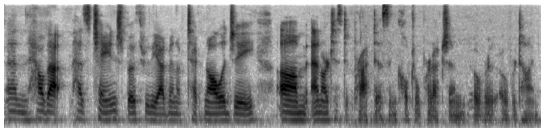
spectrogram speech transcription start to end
and how that has changed both through the advent of technology um, and artistic practice and cultural production over, over time.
